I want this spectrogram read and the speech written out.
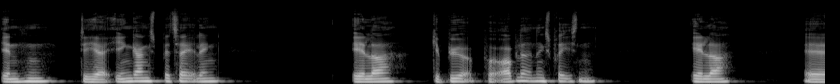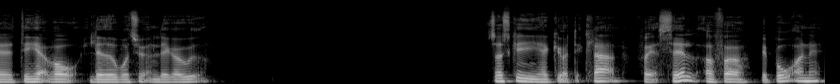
enten det her indgangsbetaling, eller gebyr på opladningsprisen, eller øh, det her, hvor ladeoperatøren lægger ud. Så skal I have gjort det klart for jer selv og for beboerne,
